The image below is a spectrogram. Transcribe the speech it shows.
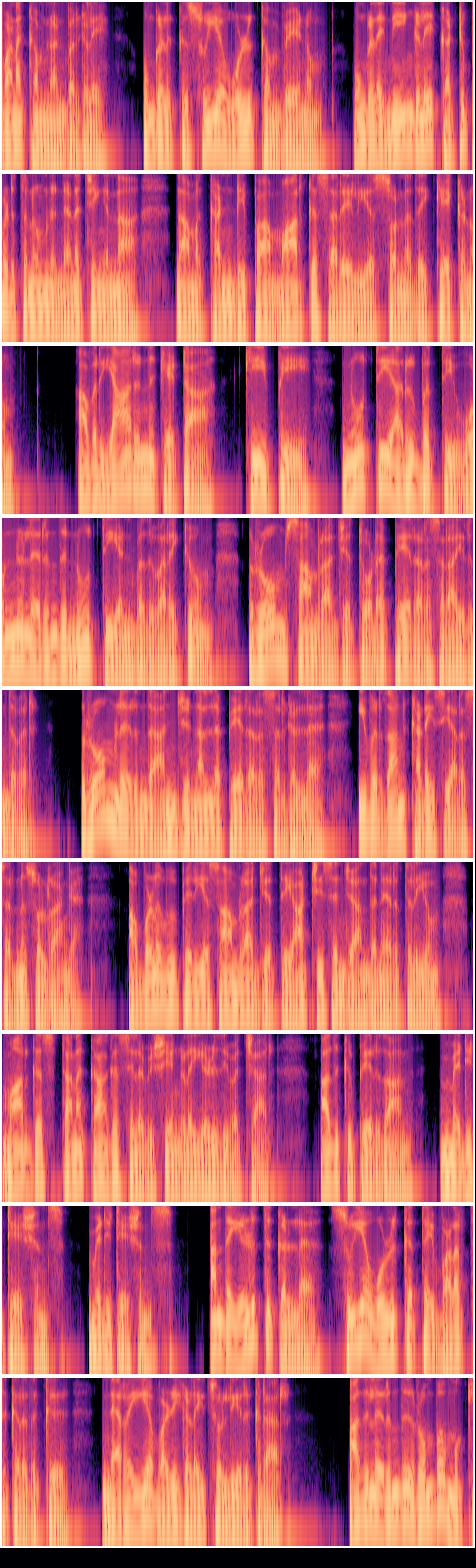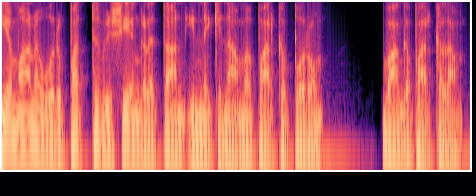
வணக்கம் நண்பர்களே. உங்களுக்கு சுய ஒழுக்கம் வேணும். உங்களை நீங்களே கட்டுப்படுத்தணும்னு நினைச்சீங்கன்னா நாம கண்டிப்பா மார்க்கஸ் அரேலியஸ் சொன்னதை கேட்கணும். அவர் யாருன்னு கேட்டா கிபி நூத்தி அறுபத்தி ஒன்னுல இருந்து நூத்தி எண்பது வரைக்கும் ரோம் சாம்ராஜ்யத்தோட பேரரசரா இருந்தவர். ரோம்ல இருந்த அஞ்சு நல்ல பேரரசர்கள்ல இவர்தான் கடைசி அரசர்னு சொல்றாங்க. அவ்வளவு பெரிய சாம்ராஜ்யத்தை ஆட்சி செஞ்ச அந்த நேரத்திலையும் மார்கஸ் தனக்காக சில விஷயங்களை எழுதி வச்சார். அதுக்கு பேருதான் மெடிடேஷன்ஸ் மெடிடேஷன்ஸ். அந்த எழுத்துக்கள்ல சுய ஒழுக்கத்தை வளர்த்துக்கிறதுக்கு நிறைய வழிகளை சொல்லியிருக்கிறார். அதிலிருந்து ரொம்ப முக்கியமான ஒரு பத்து விஷயங்களைத்தான் இன்னைக்கு நாம பார்க்க போறோம். வாங்க பார்க்கலாம்.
